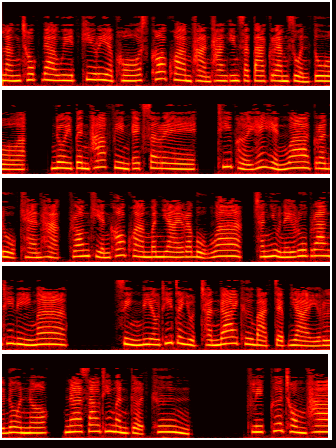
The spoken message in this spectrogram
หลังชกดาวิดคิเรียโพสข้อความผ่านทางอินสตาแกรมส่วนตัว โดยเป็นภาพฟิล์มเอ็กซเรย์ที่เผยให้เห็นว่ากระดูกแขนหัก พร้อมเขียนข้อความบรรยายระบุว่า ฉันอยู่ในรูปร่างที่ดีมาก สิ่งเดียวที่จะหยุดฉันได้คือบาดเจ็บใหญ่หรือโดนน็อก น่าเศร้าที่มันเกิดขึ้น คลิกเพื่อชมภา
